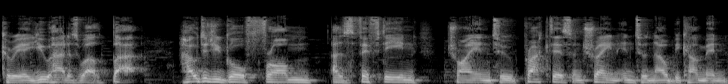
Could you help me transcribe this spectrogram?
career you had as well. But how did you go from as 15 trying to practice and train into now becoming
